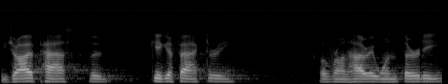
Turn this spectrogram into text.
You drive past the Gigafactory over on Highway 130.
